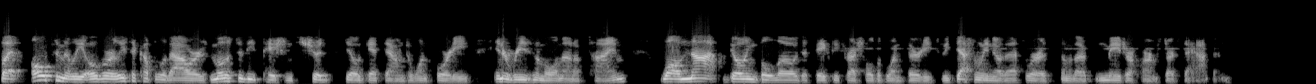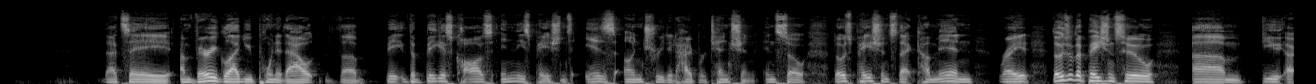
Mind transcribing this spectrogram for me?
But ultimately, over at least a couple of hours, most of these patients should still get down to 140 in a reasonable amount of time while not going below the safety threshold of 130. So we definitely know that's where some of the major harm starts to happen. That's a, I'm very glad you pointed out the the biggest cause in these patients is untreated hypertension. And so those patients that come in, right, those are the patients who um, do you uh,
